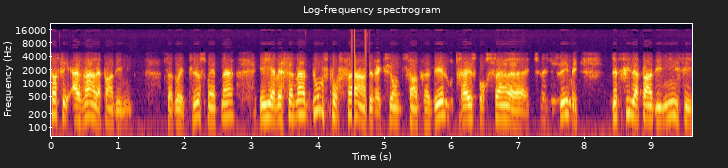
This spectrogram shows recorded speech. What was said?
Ça, c'est avant la pandémie ça doit être plus maintenant. Et il y avait seulement 12% en direction du centre-ville ou 13% actualisés, mais depuis la pandémie, ces,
